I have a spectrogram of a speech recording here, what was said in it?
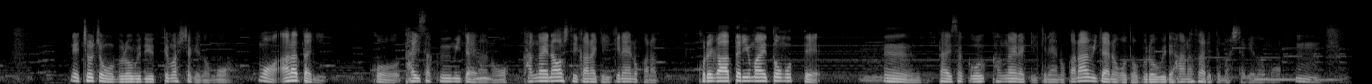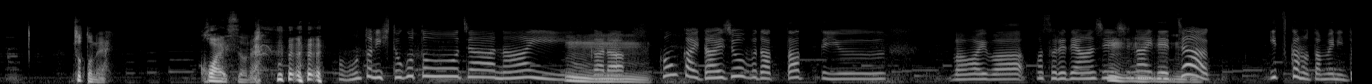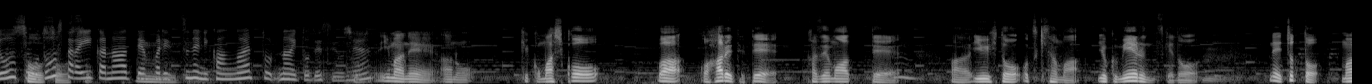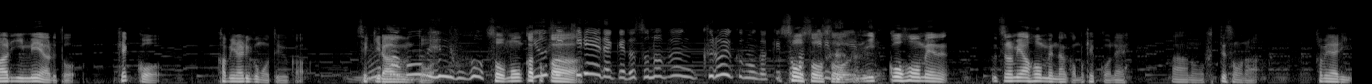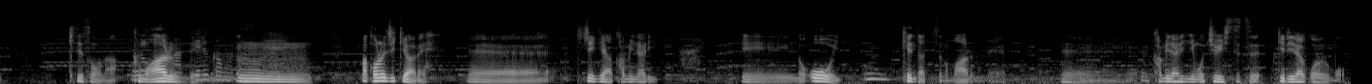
ね、町長もブログで言ってましたけども、もう新たに、こう、対策みたいなのを考え直していかなきゃいけないのかな。これが当たり前と思って、うん。うん、対策を考えなきゃいけないのかな、みたいなことをブログで話されてましたけども、うん。ちょっとね、怖いですよね。本当に人事じゃないから、うん今回大丈夫だったっていう場合は、まあ、それで安心しないで、うんうんうんうん。じゃあいつかのためにどうそうそうそう。こうどうしたらいいかなってやっぱりうん。常に考えとないとですよそうね。今ね、あの、結構益子はこう晴れてて、風もあって、まあ、夕日とお月様よく見えるんですけど、うん。ね、ちょっと周りに目あると、結構雷雲というか、積乱雲と。真岡方面の方そう、真岡夕日とか綺、麗だけどその分黒い雲が結そう構はっきり見える。そうそう、日光方面、宇都宮方面なんかも結構ね、あの、降ってそうな、雷来てそうな雲あるんで、うね。ん。まあ、この時期はね、えー、栃木県は雷、えー、の多いうん。県だっていうのもあるんで、えー、雷にも注意しつつ、ゲリラ豪雨も。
